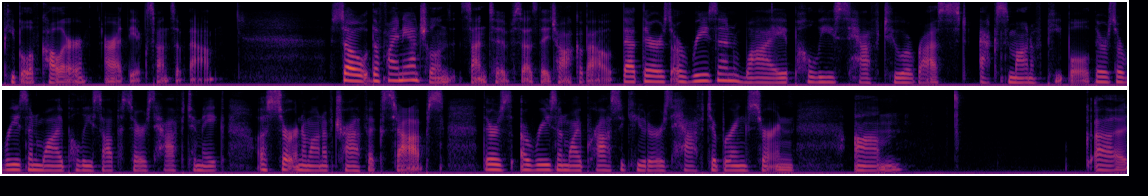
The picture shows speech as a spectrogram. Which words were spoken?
people of color are at the expense of that. So, the financial incentives, as they talk about, that there's a reason why police have to arrest X amount of people. There's a reason why police officers have to make a certain amount of traffic stops. There's a reason why prosecutors have to bring certain um, uh,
